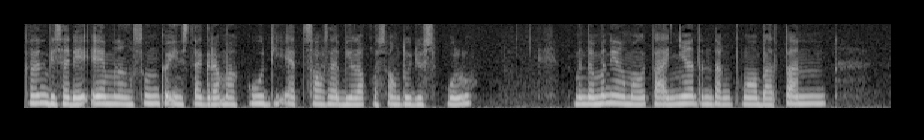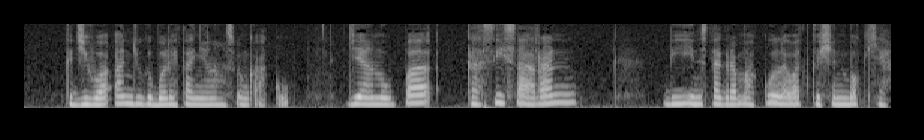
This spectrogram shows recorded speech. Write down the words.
kalian bisa DM langsung ke Instagram aku di @salsabila0710 teman-teman yang mau tanya tentang pengobatan kejiwaan juga boleh tanya langsung ke aku jangan lupa kasih saran di Instagram aku lewat question box ya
